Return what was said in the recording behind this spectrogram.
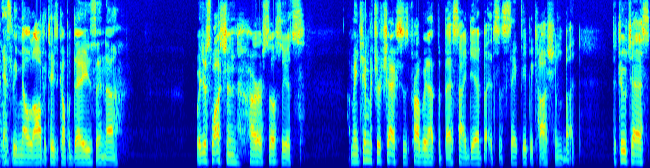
it has to be mailed off. It takes a couple days, and uh, we're just watching our associates. I mean, temperature checks is probably not the best idea, but it's a safety precaution. But the true test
